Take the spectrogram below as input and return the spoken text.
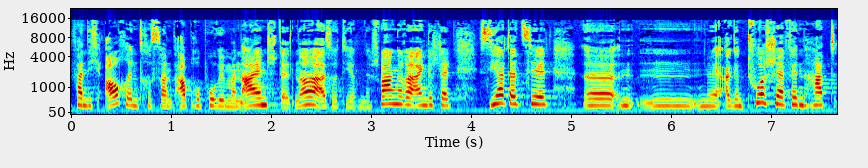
fand ich auch interessant, apropos wie man einstellt. Ne? Also die haben eine Schwangere eingestellt. Sie hat erzählt, äh, eine Agenturchefin hat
